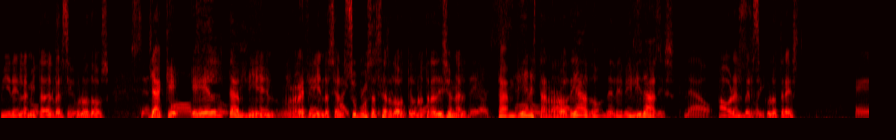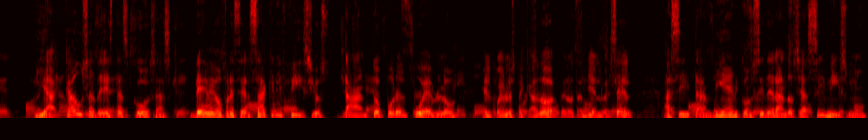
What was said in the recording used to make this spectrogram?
miren la mitad del versículo 2, ya que él también, refiriéndose al sumo sacerdote, uno tradicional, también está rodeado de debilidades. Ahora el versículo 3. Y a causa de estas cosas debe ofrecer sacrificios tanto por el pueblo, el pueblo es pecador, pero también lo es él, Así también considerándose a sí mismo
